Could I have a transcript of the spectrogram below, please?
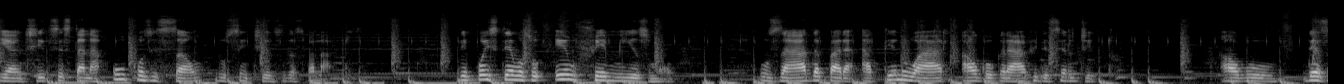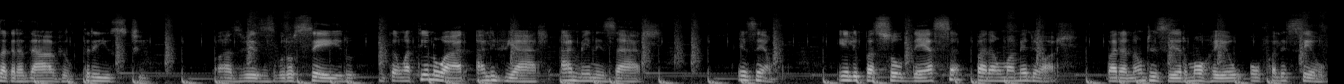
E a antítese está na oposição dos sentidos das palavras. Depois temos o eufemismo, usada para atenuar algo grave de ser dito, algo desagradável, triste, às vezes grosseiro. Então, atenuar, aliviar, amenizar. Exemplo: ele passou dessa para uma melhor, para não dizer morreu ou faleceu.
